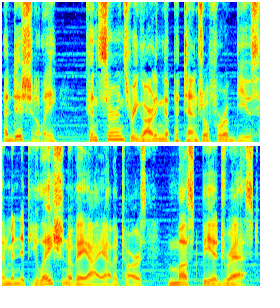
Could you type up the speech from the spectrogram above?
Additionally, concerns regarding the potential for abuse and manipulation of AI avatars must be addressed.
